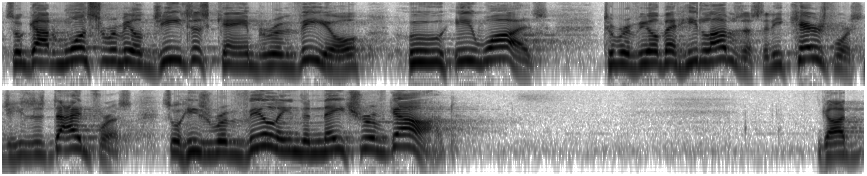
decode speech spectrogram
So God wants to reveal. Jesus came to reveal who He was, to reveal that He loves us, that He cares for us. Jesus died for us. So He's revealing the nature of God. God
